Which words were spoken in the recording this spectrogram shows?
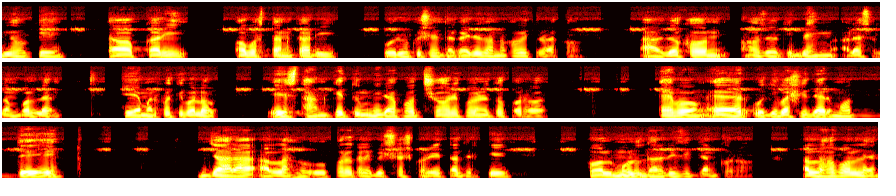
গৃহকে তাওয়াবকারী, অবস্থানকারী ও রুকু সেজদাকারীদের জন্য পবিত্র রাখো। আর যখন হজরত ইব্রাহিম আলাইসাল্লাম বললেন, হে আমার প্রতিপালক এই স্থানকে তুমি নিরাপদ শহরে পরিণত করো এবং এর অধিবাসীদের মধ্যে যারা আল্লাহ ও পরকালে বিশ্বাস করে, তাদেরকে ফলমূল দ্বারা রিজিক দান করো। আল্লাহ বললেন,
